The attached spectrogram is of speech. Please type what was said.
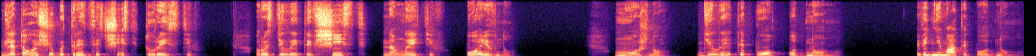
Для того, щоб 36 туристів розділити в 6 наметів порівну, можна ділити по одному, віднімати по одному.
